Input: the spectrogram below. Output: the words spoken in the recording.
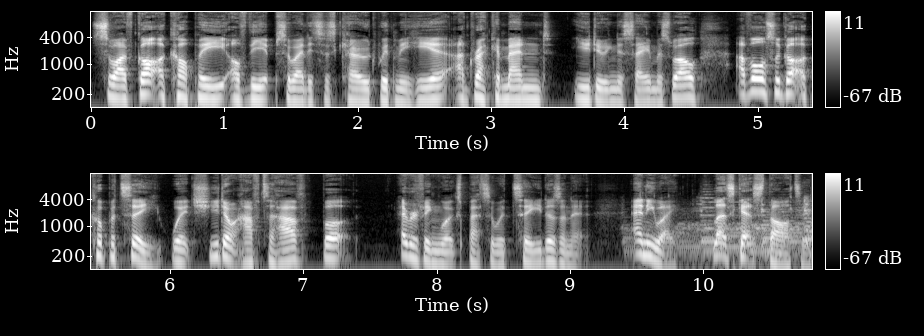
So I've got a copy of the Ipso Editor's Code with me here. I'd recommend you doing the same as well. I've also got a cup of tea, which you don't have to have, but everything works better with tea, doesn't it? Anyway, let's get started.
